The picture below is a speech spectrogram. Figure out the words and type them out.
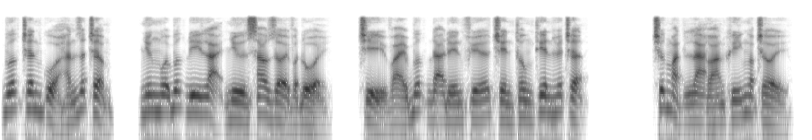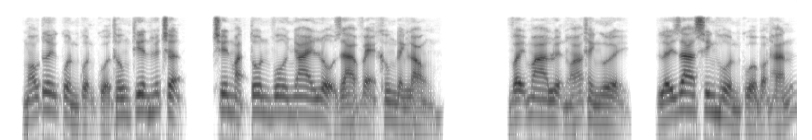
Bước chân của hắn rất chậm, nhưng mỗi bước đi lại như sao rời vật đuổi, chỉ vài bước đã đến phía trên thông thiên huyết trận. Trước mặt là hoán khí ngập trời, máu tươi quần quận của thông thiên huyết trận, trên mặt tôn vô nhai lộ ra vẻ không đành lòng. Vậy mà luyện hóa thành người, lấy ra sinh hồn của bọn hắn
